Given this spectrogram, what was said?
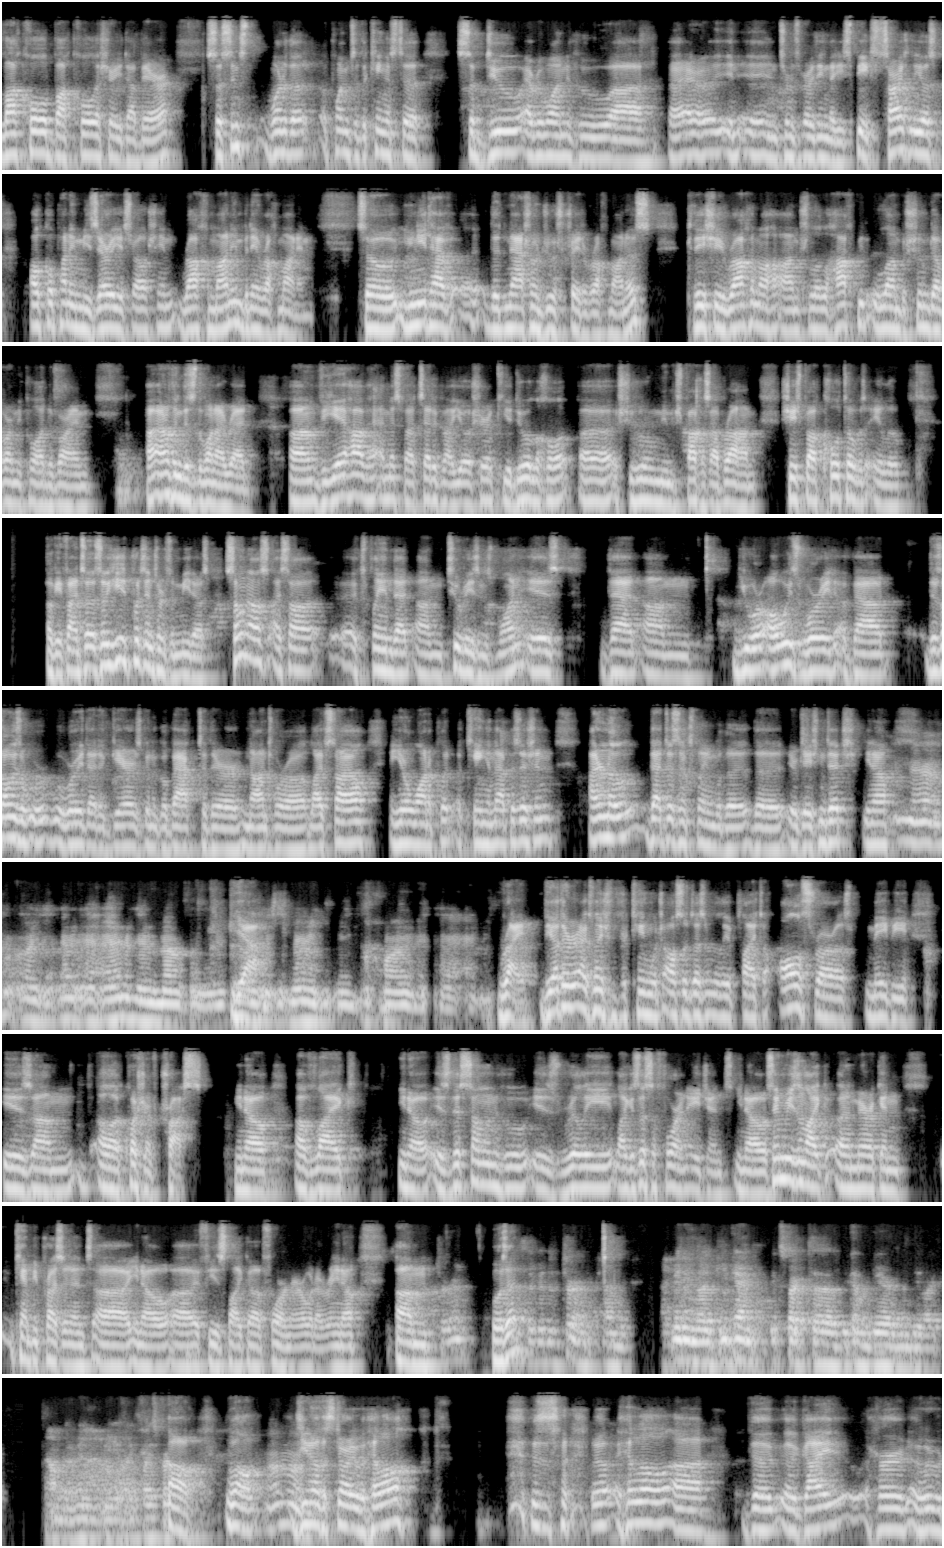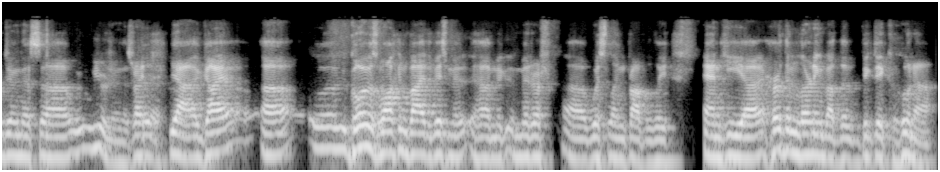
Lakol Bakol Asher Daber. So, since one of the appointments of the king is to subdue everyone who, uh, uh, in, in terms of everything that he speaks, Sarich Lios Al Kopanim Mizeri Yisrael Shem Rachmanim Bnei Rachmanim. So, you need to have uh, the national Jewish trait of Rahmanus. I don't think this is the one I read. Um, Okay, fine. So, so he puts in terms of mitos. Someone else I saw explained that um, two reasons. One is that um, you were always worried about there's always a worry that a ger is going to go back to their non-Torah lifestyle, and you don't want to put a king in that position. I don't know. That doesn't explain with the the irrigation ditch. You know. Yeah. Right. The other explanation for king, which also doesn't really apply to all sraros, maybe, is um, a question of trust. You know, of like you know, is this someone who is really like, is this a foreign agent? You know, same reason like an American can't be president, uh, you know, uh, if he's like a foreigner or whatever, you know. Um, deterrent. what was that? It's like a deterrent. Meaning, like, you can't expect to become a gear and then be like, I'm going to be like vice president. Oh, well, do you know the story with Hillel? this is Hillel. Uh, the uh, guy heard uh, we were doing this. Uh, we were doing this, right? Yeah, yeah a guy. Uh, Goy was walking by the basement uh, midrash, uh, whistling probably, and he uh, heard them learning about the big day Kahuna.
